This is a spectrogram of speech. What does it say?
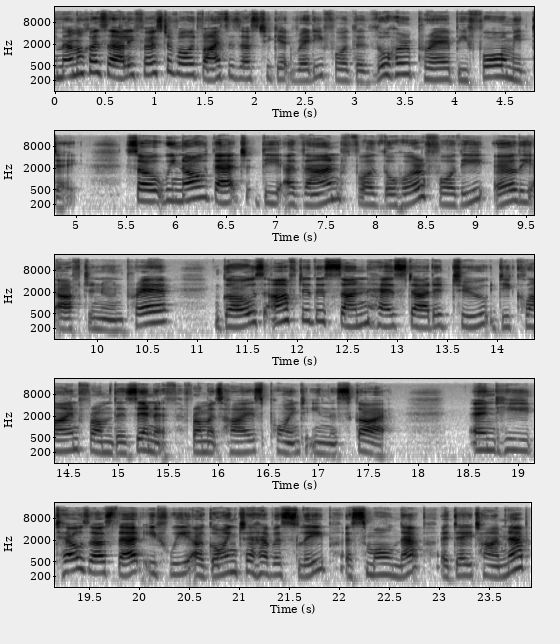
Imam Ghazali first of all advises us to get ready for the Dhuhr prayer before midday. So we know that the adhan for Dhuhr, for the early afternoon prayer, goes after the sun has started to decline from the zenith, from its highest point in the sky. And he tells us that if we are going to have a sleep, a small nap, a daytime nap,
